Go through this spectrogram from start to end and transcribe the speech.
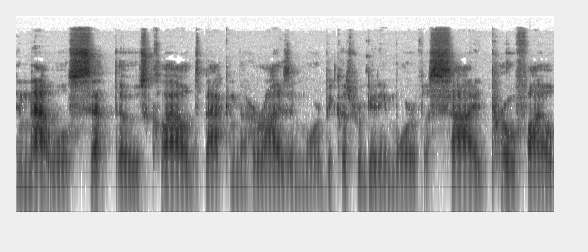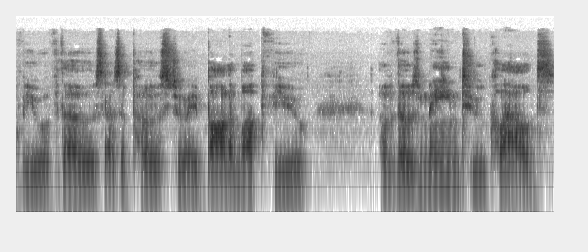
and that will set those clouds back in the horizon more because we're getting more of a side profile view of those as opposed to a bottom up view of those main two clouds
